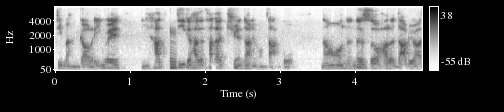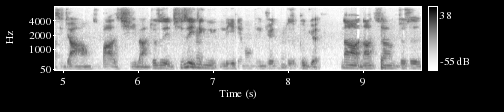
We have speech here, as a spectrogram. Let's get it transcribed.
地板很高的，因为你他第一个他在他在去年大联盟打过，然后呢那个时候他的 WRC 加好像是八十七吧，就是其实已经离联盟平均就是不远，那那这样就是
